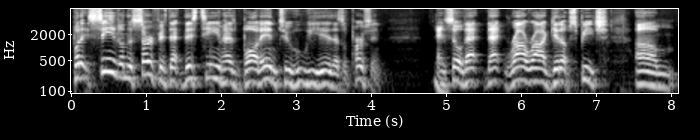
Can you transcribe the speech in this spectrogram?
but it seems on the surface that this team has bought into who he is as a person. And so that that rah rah get up speech um,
